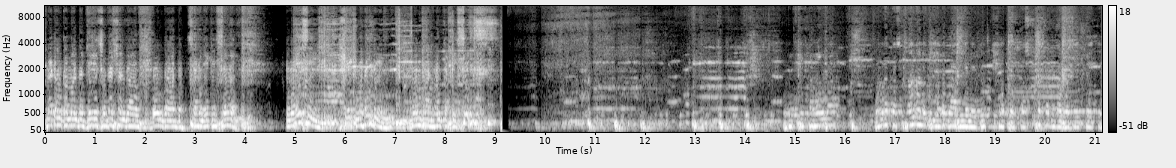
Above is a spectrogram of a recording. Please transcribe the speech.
platoon commander J. Sudarshan Rao, Home Guard 787. To AC, Sheikh Muhyiddin, Home Guard 136. వృత్తిపరంగా ఉన్నత స్థానానికి ఎదగాలి అనే దీక్షతో కష్టపడడం ఏదైతే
